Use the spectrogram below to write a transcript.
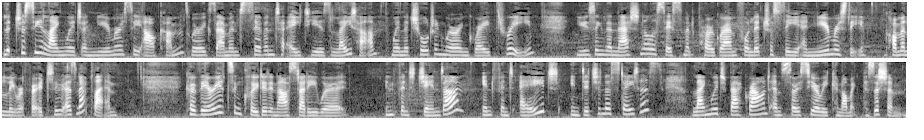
Literacy, language, and numeracy outcomes were examined seven to eight years later when the children were in grade three using the National Assessment Program for Literacy and Numeracy, commonly referred to as NAPLAN. Covariates included in our study were infant gender, infant age, Indigenous status, language background, and socio-economic position.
